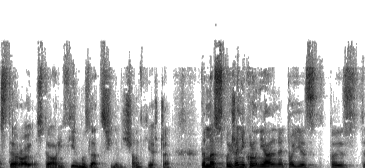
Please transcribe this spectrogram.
z teorii, z teorii filmu z lat 70. jeszcze. Natomiast spojrzenie kolonialne to jest, to jest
